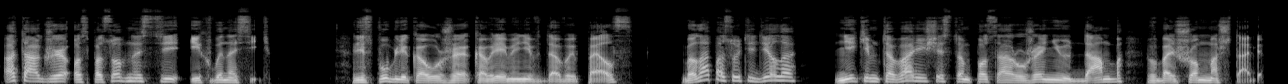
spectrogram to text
а также о способности их выносить. Республика уже ко времени вдовы Пелс была, по сути дела, неким товариществом по сооружению дамб в большом масштабе.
